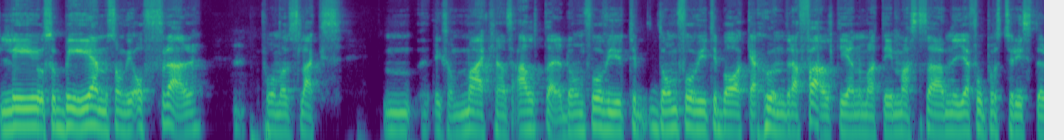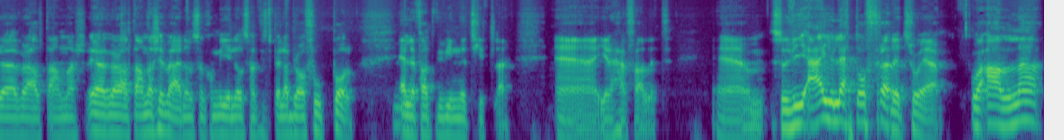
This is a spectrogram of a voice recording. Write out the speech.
Leos och BM som vi offrar på något slags liksom, marknadsaltare, de får, vi ju till, de får vi tillbaka hundrafalt genom att det är massa nya fotbollsturister överallt annars, överallt annars i världen som kommer gilla oss för att vi spelar bra fotboll. Mm. Eller för att vi vinner titlar eh, i det här fallet. Eh, så vi är ju lätt offrade, tror jag. Och alla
